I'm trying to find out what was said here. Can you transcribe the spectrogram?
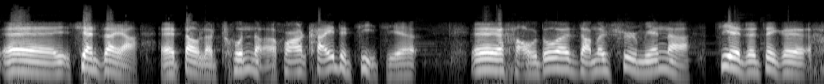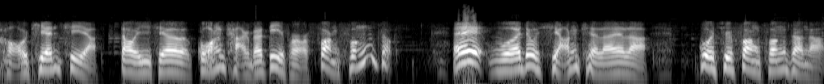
呃，现在呀，呃，到了春暖花开的季节，呃，好多咱们市民呢，借着这个好天气啊，到一些广场的地方放风筝。哎，我就想起来了，过去放风筝啊，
